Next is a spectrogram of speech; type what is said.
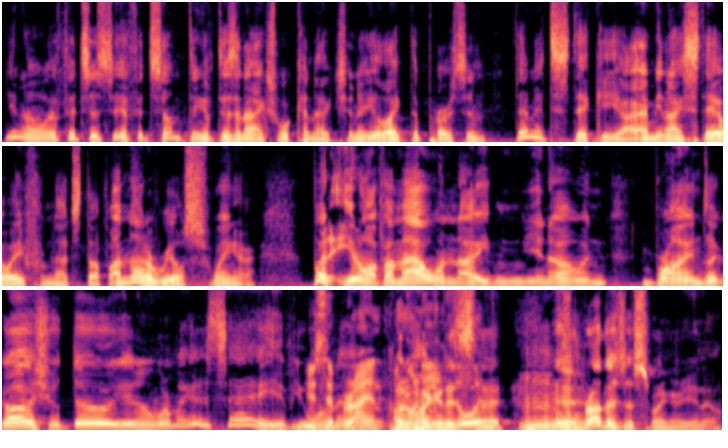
you know, if it's a, if it's something, if there's an actual connection or you like the person, then it's sticky. I, I mean, I stay away from that stuff. I'm not a real swinger. But you know, if I'm out one night and you know, and Bryan's like, "Oh, she'll do," you know, what am I going to say? If you, You, wanna, said, Brian, come What am I going to do say? it. His Yeah. brother's a swinger, you know,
